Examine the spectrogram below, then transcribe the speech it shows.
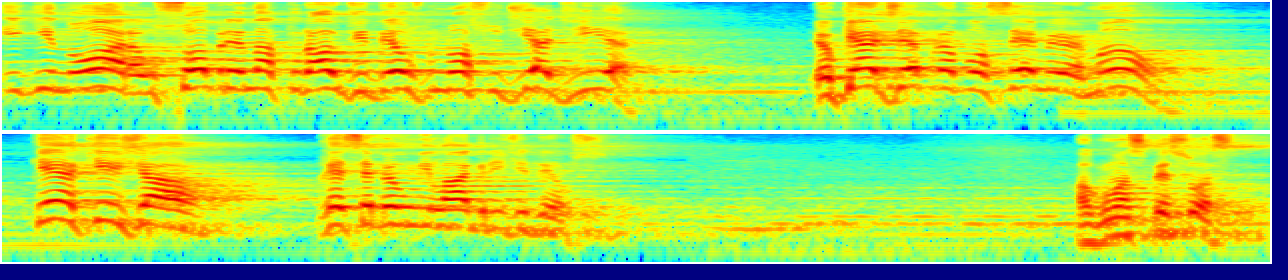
ignora o sobrenatural de Deus no nosso dia a dia. Eu quero dizer para você, meu irmão, quem aqui já recebeu um milagre de Deus? Algumas pessoas.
